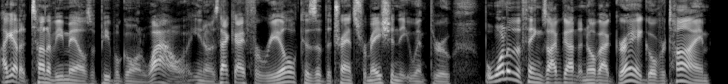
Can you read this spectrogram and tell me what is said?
I got a ton of emails of people going, "Wow, you know, is that guy for real?" because of the transformation that you went through. But one of the things I've gotten to know about Greg over time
